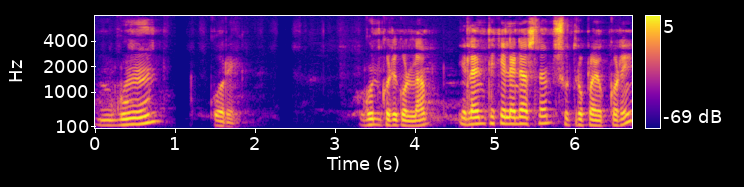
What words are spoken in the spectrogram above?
গুণ করে। গুণ করে করলাম। এ লাইন থেকে এ লাইনে আসলাম, সূত্র প্রয়োগ করে।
